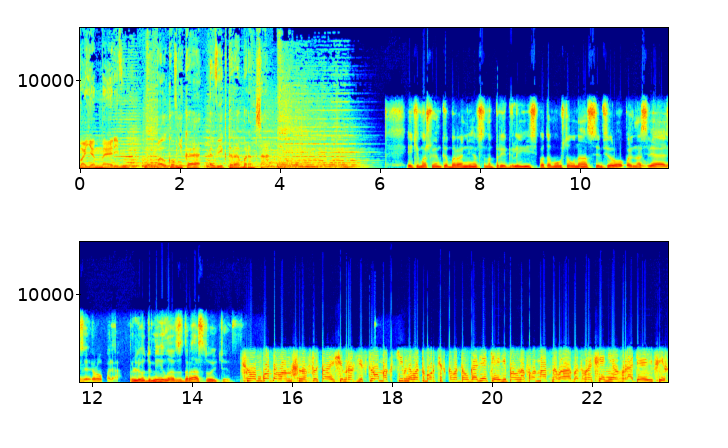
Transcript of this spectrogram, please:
Военная ревю. Полковника Виктора Баранца Тимошенко, Баранец напряглись, потому что у нас Симферополь на связи. Симферополя. Людмила, здравствуйте. С Новым годом вам, с наступающим Рождеством, активного творческого долголетия и полноформатного возвращения в радиоэфир.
